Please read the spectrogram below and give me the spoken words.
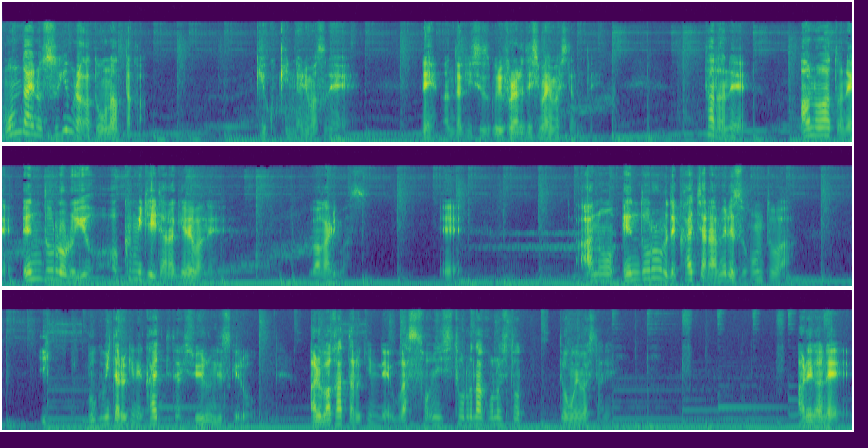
問題の杉村がどうなったか、結構気になりますね。ね、あんだけ雫に振られてしまいましたので。ただね、あの後ね、エンドロールよーく見ていただければね、わかります。えー、あのエンドロールで帰っちゃダメです、本当は。僕見た時ね、帰ってた人いるんですけど、あれ分かった時にね、うわ、損しとるな、この人って思いましたね。あれがね、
